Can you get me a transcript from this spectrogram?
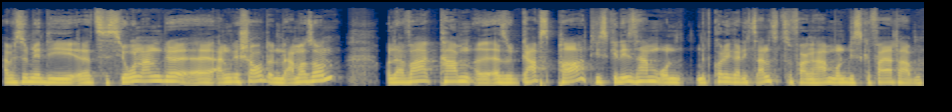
habe ich so mir die Rezession ange, äh, angeschaut in Amazon. Und da war, kam, äh, also gab es paar, die es gelesen haben und mit Kollega nichts anzufangen haben und die es gefeiert haben.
